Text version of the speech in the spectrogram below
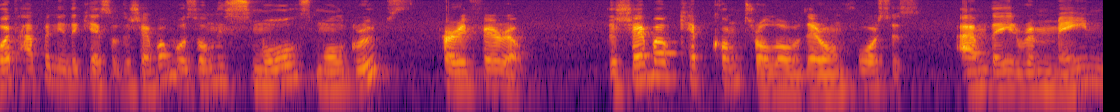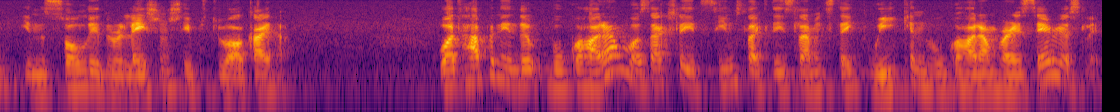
what happened in the case of the Shabab was only small, small groups, peripheral. The Shabab kept control over their own forces and they remained in solid relationships to Al Qaeda. What happened in the Boko Haram was actually, it seems like the Islamic State weakened Boko Haram very seriously.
